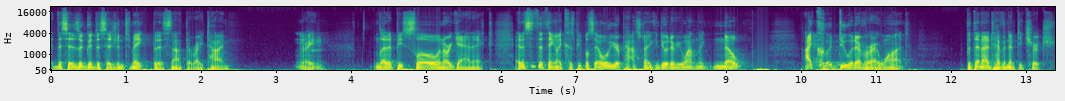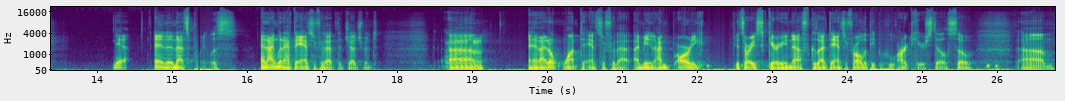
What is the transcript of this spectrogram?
this is a good decision to make, but it's not the right time, right? Let it be slow and organic. And this is the thing, like, because people say, oh, you're a pastor now, you can do whatever you want. I'm like, nope. I could do whatever I want, but then I'd have an empty church. Yeah. and then that's pointless. And I'm going to have to answer for that the judgment. Um, and I don't want to answer for that. I mean, I'm already it's already scary enough because I have to answer for all the people who aren't here still. So, um,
